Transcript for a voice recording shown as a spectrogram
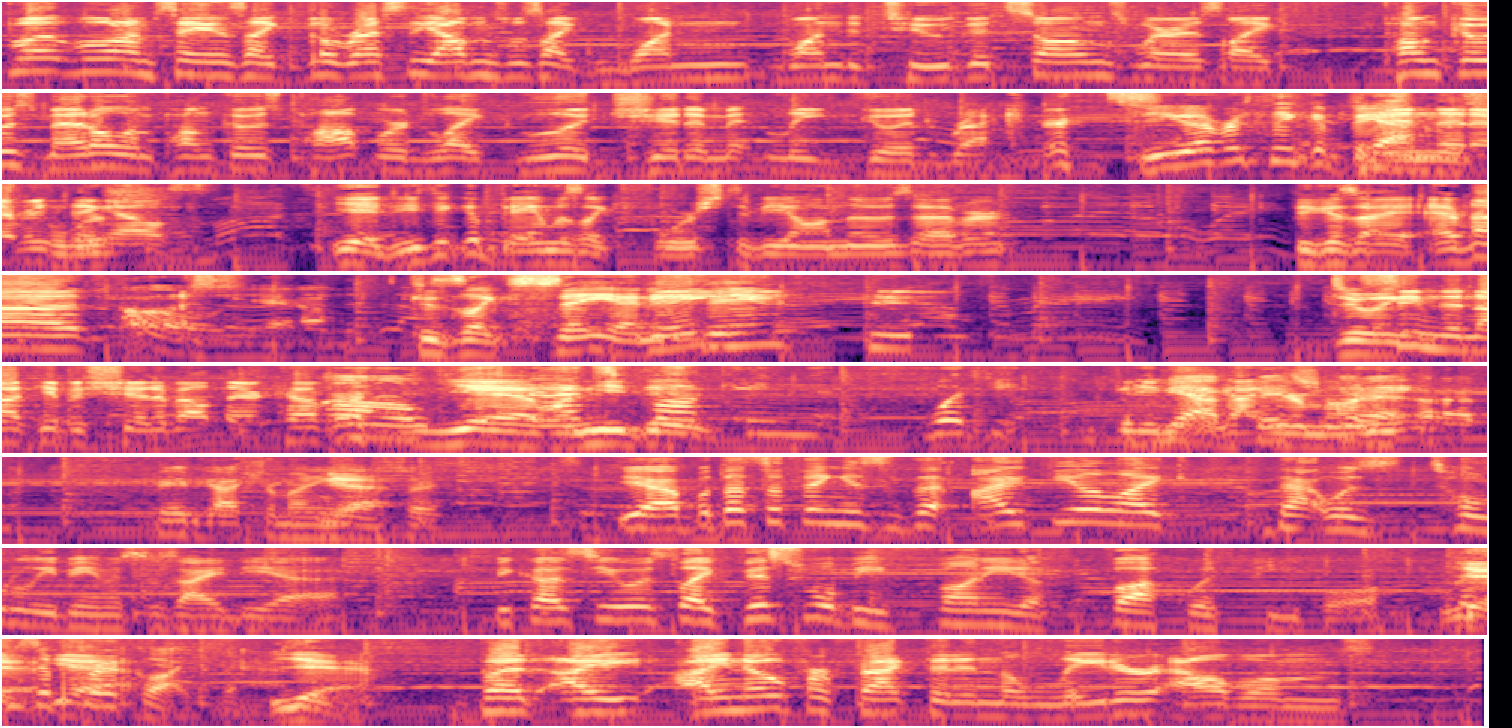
but what I'm saying is like the rest of the albums was like one one to two good songs, whereas like Punk Goes Metal and Punk Goes Pop were like legitimately good records. do you ever think a band and then everything forced- else. Yeah, do you think a band was like forced to be on those ever? Because I ever Uh, Oh yeah. because like say they anything used to doing seem to not give a shit about their cover. Oh, Yeah, when he did- fucking what. He, Baby, yeah, I got your money. uh, baby, got your money. Yeah. Yeah. sorry. Yeah, but that's the thing is that I feel like that was totally Bemis's idea because he was like, "This will be funny to fuck with people." 'Cause Yeah. he's a Yeah. prick like that. yeah, But I I know for a fact that in the later albums,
